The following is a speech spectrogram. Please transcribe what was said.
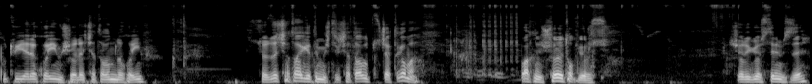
Kutuyu yere koyayım şöyle çatalımı da koyayım. Sözde çatal getirmiştik. Çatalı tutacaktık ama. Bakın şöyle topluyoruz. Şöyle göstereyim size.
